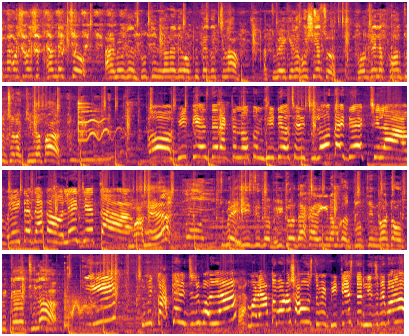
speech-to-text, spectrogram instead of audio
এখানে বসে বসে ফোন দেখছ? আমি এখানে দু তিন ঘণ্টা ধরে অপেক্ষা করছিলাম। আর তুমি এখানে বসে আছো? ফোন চাইলে ফোন তুলছো না কি ব্যাপার? ও বিটিএস দের একটা নতুন ভিডিও ছেড়েছিল তাই দেখছিলাম। এইটা দেখা হলেই যেতাম। মানে? তুমি হিন্দিতে ভিডিও দেখা রেখে আমাকে দু তিন ঘণ্টা অপেক্ষা করছিলা? তুমি কাকে হিজড়ি বললা? তোমার এত বড় সাহস তুমি বিটিএস দের হিজড়ি বলো।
